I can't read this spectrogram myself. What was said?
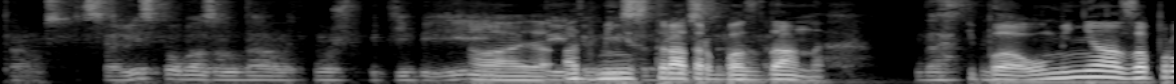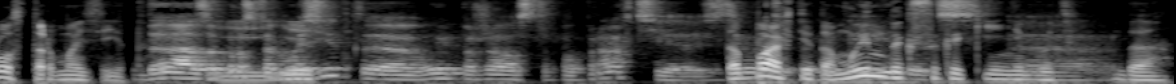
там специалист по базам данных, может быть DBA. А, администратор баз данных. Да. Типа, у меня запрос тормозит. Да, запрос и тормозит, есть... Э, вы, пожалуйста, поправьте. Добавьте там индексы индекс, какие-нибудь, да. да.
